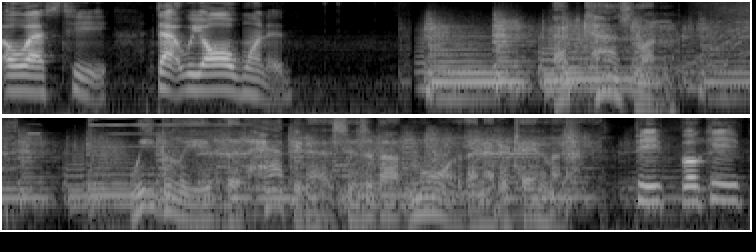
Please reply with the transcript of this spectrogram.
OST that we all wanted? At Caslin, we believe that happiness is about more than entertainment. People keep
